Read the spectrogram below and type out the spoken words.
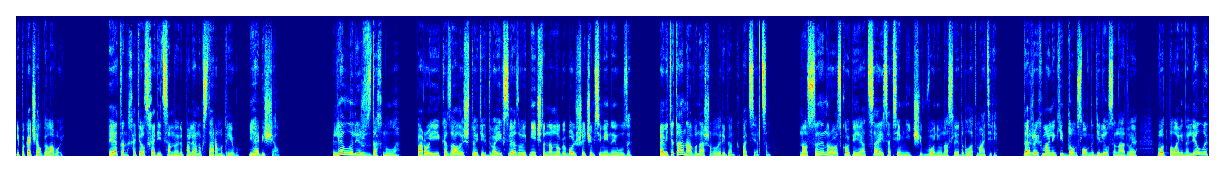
и покачал головой. Этан хотел сходить со мной на поляну к старому древу. Я обещал. Лелла лишь вздохнула. Порой ей казалось, что этих двоих связывает нечто намного большее, чем семейные узы. А ведь это она вынашивала ребенка под сердцем. Но сын рос копией отца и совсем ничего не унаследовал от матери. Даже их маленький дом словно делился надвое. Вот половина Леллы,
